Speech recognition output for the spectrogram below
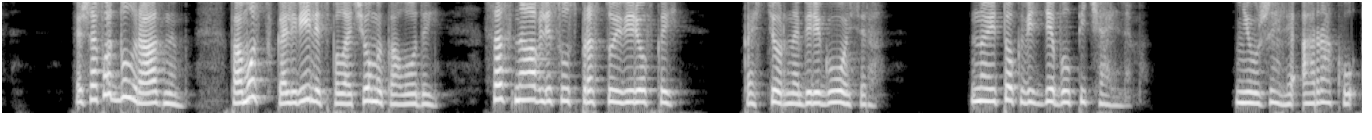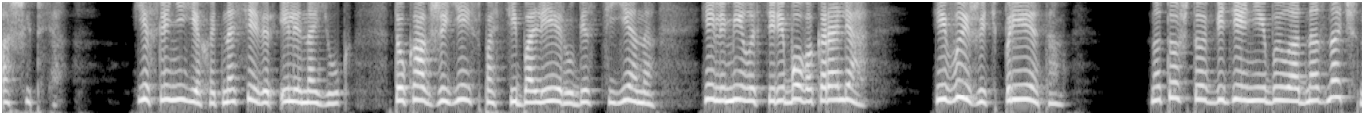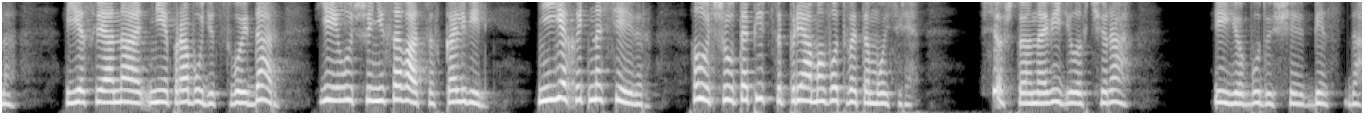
Эшафот был разным. Помост в кальвеле с палачом и колодой. Сосна в лесу с простой веревкой. Костер на берегу озера. Но итог везде был печальным. Неужели Оракул ошибся? Если не ехать на север или на юг, то как же ей спасти Балейру без Тиена или милости рябого короля и выжить при этом? Но то, что в видении было однозначно, если она не пробудет свой дар, ей лучше не соваться в Кальвиль, не ехать на север, лучше утопиться прямо вот в этом озере. Все, что она видела вчера, ее будущее без дара.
